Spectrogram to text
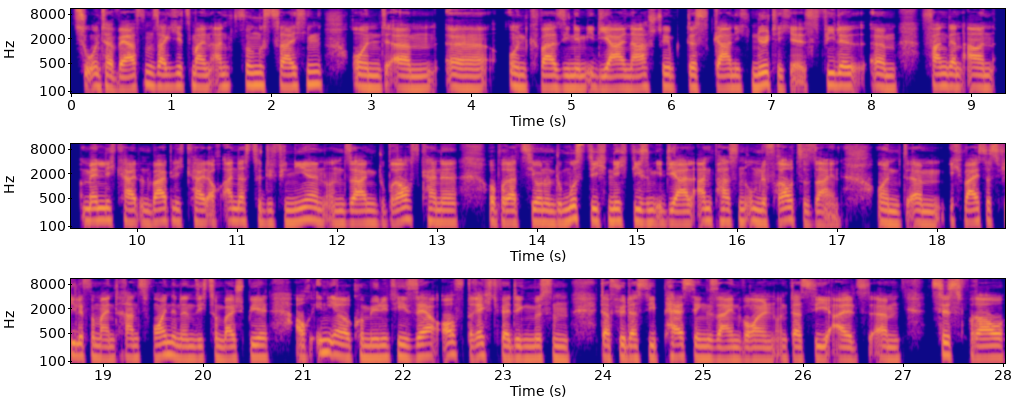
zu unterwerfen, sage ich jetzt mal in Anführungszeichen, und ähm, äh, und quasi einem Ideal nachstrebt, das gar nicht nötig ist. Viele ähm, fangen dann an, Männlichkeit und Weiblichkeit auch anders zu definieren und sagen, du brauchst keine Operation und du musst dich nicht diesem Ideal anpassen, um eine Frau zu sein. Und ähm, ich weiß, dass viele von meinen Trans-Freundinnen sich zum Beispiel auch in ihrer Community sehr oft rechtfertigen müssen dafür, dass sie Passing sein wollen und dass sie als ähm, Cis-Frau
